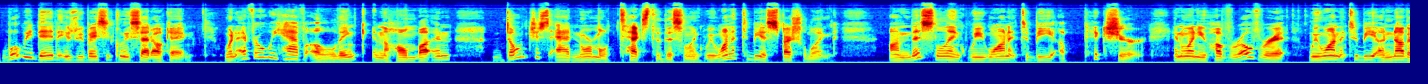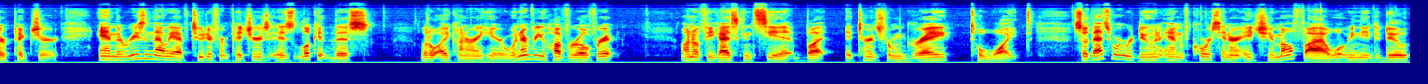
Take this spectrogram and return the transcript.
What we did is we basically said, okay, whenever we have a link in the home button, don't just add normal text to this link. We want it to be a special link. On this link, we want it to be a picture. And when you hover over it, we want it to be another picture. And the reason that we have two different pictures is look at this little icon right here. Whenever you hover over it, I don't know if you guys can see it, but it turns from gray to white. So that's what we're doing, and of course in our HTML file, what we need to do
